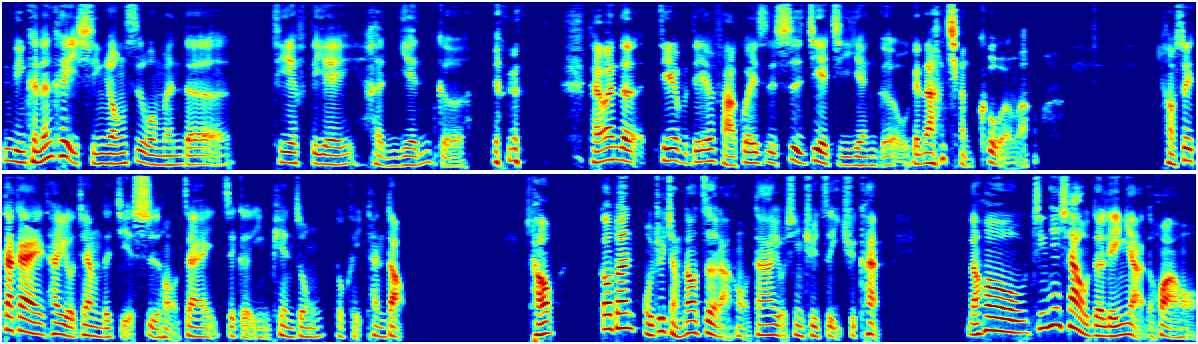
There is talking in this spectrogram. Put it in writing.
你可能可以形容是我们的。TFDA 很严格，台湾的 TFDA 法规是世界级严格，我跟大家 讲过了嘛。好，所以大概他有这样的解释哈，在这个影片中都可以看到。好，高端我就讲到这了哈，大家有兴趣自己去看。然后今天下午的联亚的话哈，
